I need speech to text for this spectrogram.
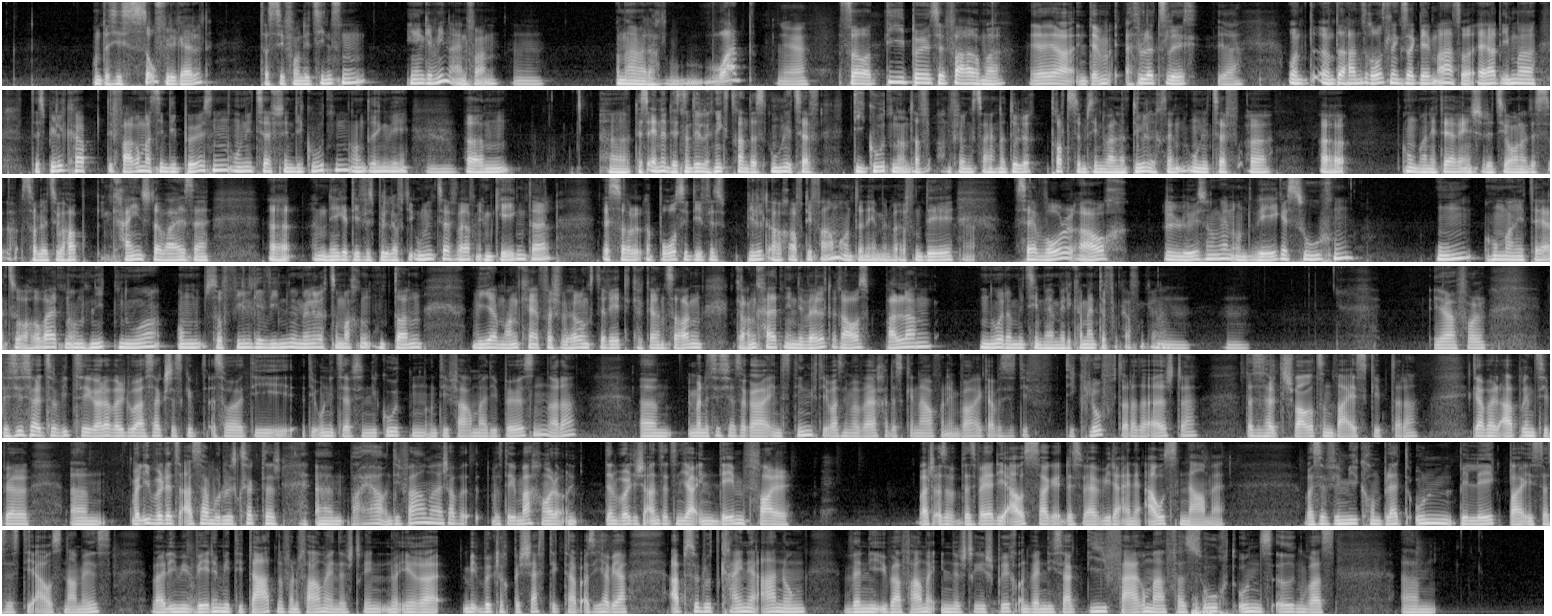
und das ist so viel Geld, dass sie von den Zinsen ihren Gewinn einfahren. Mhm. Und dann haben wir gedacht, what? Ja. So, die böse Pharma. Ja, ja, in dem. Also, Plötzlich. Ja. Und, und der Hans Rosling sagt eben auch so, er hat immer das Bild gehabt, die Pharma sind die Bösen, UNICEF sind die Guten und irgendwie mhm. ähm, äh, das ändert jetzt natürlich nichts daran, dass UNICEF die Guten und auf Anführungszeichen natürlich trotzdem sind, weil natürlich sind UNICEF äh, äh, humanitäre Institutionen. Das soll jetzt überhaupt in keinster Weise äh, ein negatives Bild auf die UNICEF werfen. Im Gegenteil, es soll ein positives Bild auch auf die Pharmaunternehmen werfen, die ja. sehr wohl auch Lösungen und Wege suchen, um humanitär zu arbeiten und nicht nur, um so viel Gewinn wie möglich zu machen und dann, wie ja manche Verschwörungstheoretiker gern sagen, Krankheiten in die Welt rausballern, nur damit sie mehr Medikamente verkaufen können. Mhm. Ja, voll. Das ist halt so witzig, oder? Weil du auch sagst, es gibt so die, die UNICEF sind die Guten und die Pharma die Bösen, oder? Ähm, ich meine, es ist ja sogar Instinkt, ich weiß nicht mehr welcher das genau von ihm war. Ich glaube, es ist die die Kluft, oder der erste, dass es halt schwarz und weiß gibt, oder? Ich glaube halt auch prinzipiell, ähm, weil ich wollte jetzt auch sagen, wo du es gesagt hast, ähm, boah, ja, und die Pharma, schau, was die machen, oder? Und dann wollte ich ansetzen, ja, in dem Fall. Weißt also das wäre ja die Aussage, das wäre wieder eine Ausnahme. Was ja für mich komplett unbelegbar ist, dass es die Ausnahme ist, weil ich mich weder mit den Daten von Pharmaindustrien noch ihrer wirklich beschäftigt habe. Also ich habe ja absolut keine Ahnung, wenn ich über Pharmaindustrie sprich und wenn ich sage, die Pharma versucht uns irgendwas, ähm,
